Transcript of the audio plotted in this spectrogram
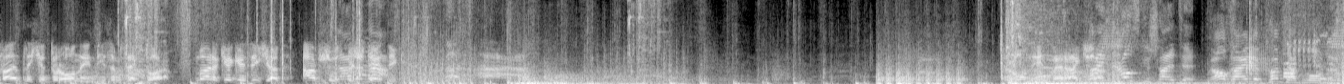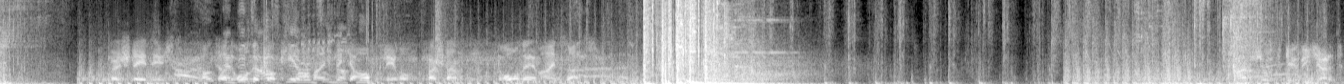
Feindliche Drohne in diesem Sektor. Marke gesichert. Abschuss bestätigt. Drohne in Bereitschaft. Feind ausgeschaltet. Brauche eine Konterdrohne. Bestätigt. Konterdrohne Erbitte blockiert feindliche. Aufklärung. Verstanden. Drohne im Einsatz. Abschuss gesichert.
